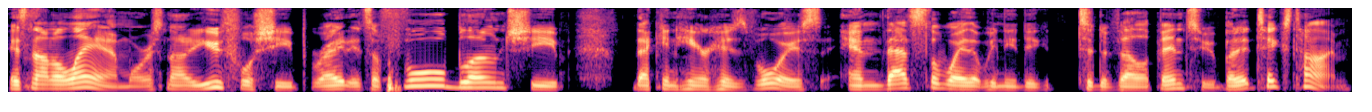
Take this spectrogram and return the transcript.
It's not a lamb or it's not a youthful sheep, right? It's a full blown sheep that can hear his voice. And that's the way that we need to, to develop into. But it takes time.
